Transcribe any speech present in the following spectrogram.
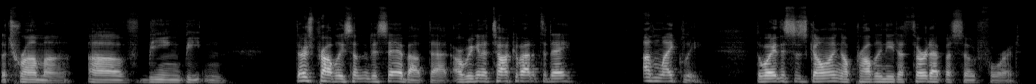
the trauma of being beaten. There's probably something to say about that. Are we going to talk about it today? Unlikely. The way this is going, I'll probably need a third episode for it.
